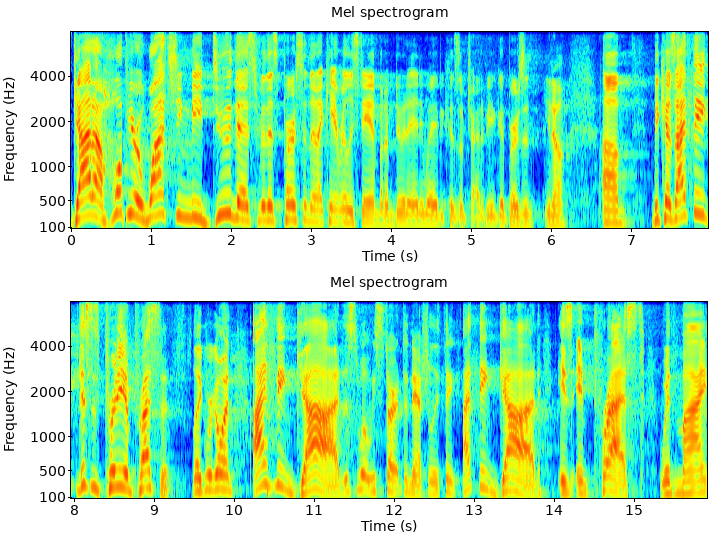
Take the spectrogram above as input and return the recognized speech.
God, I hope you're watching me do this for this person that I can't really stand, but I'm doing it anyway because I'm trying to be a good person, you know? Um, because I think this is pretty impressive. Like we're going, I think God, this is what we start to naturally think, I think God is impressed with my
